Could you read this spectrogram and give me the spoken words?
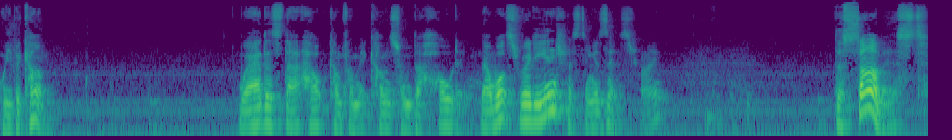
we become. Where does that help come from? It comes from beholding. Now, what's really interesting is this, right? The psalmist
